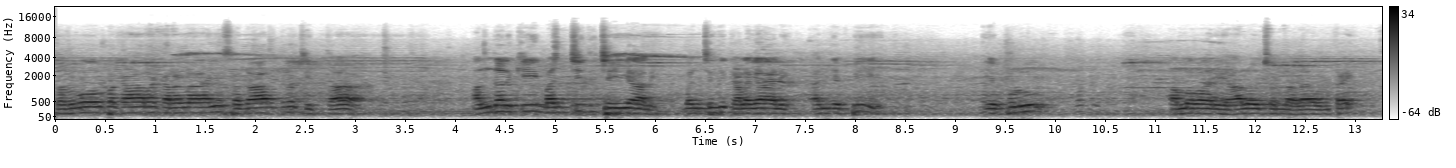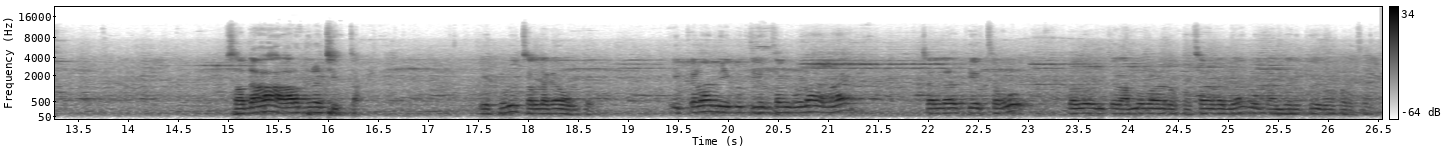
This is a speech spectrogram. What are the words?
సర్వోపకారకరణాయ సదార్థ చిత్త అందరికీ మంచిది చెయ్యాలి మంచిది కలగాలి అని చెప్పి ఎప్పుడూ అమ్మవారి ఆలోచనలు అలా ఉంటాయి. సదా ఆర్ద్ర చిత్త ఎప్పుడు చల్లగా ఉంటుంది. ఇక్కడ మీకు తీర్థం కూడా అలా చల్ల తీర్థము భగవంతుడు అమ్మవారు ప్రసాదంగా మీకు అందరికీ ఇవ్వబడుతుంది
